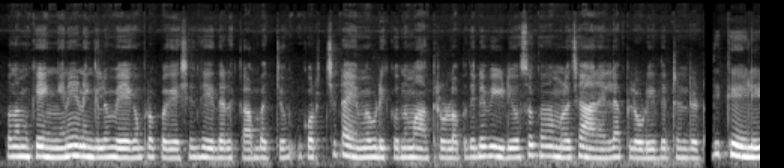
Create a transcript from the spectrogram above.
അപ്പോൾ നമുക്ക് എങ്ങനെയാണെങ്കിലും വേഗം പ്രൊപ്പഗേഷൻ ചെയ്തെടുക്കാൻ പറ്റും. കുറച്ച് ടൈം പിടിക്കുന്നു മാത്രമേ ഉള്ളൂ. അപ്പോൾ ഇതിന്റെ വീഡിയോസൊക്കെ നമ്മൾ ചാനലിൽ അപ്ലോഡ് ചെയ്തിട്ടുണ്ട് ഇത് കേളി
